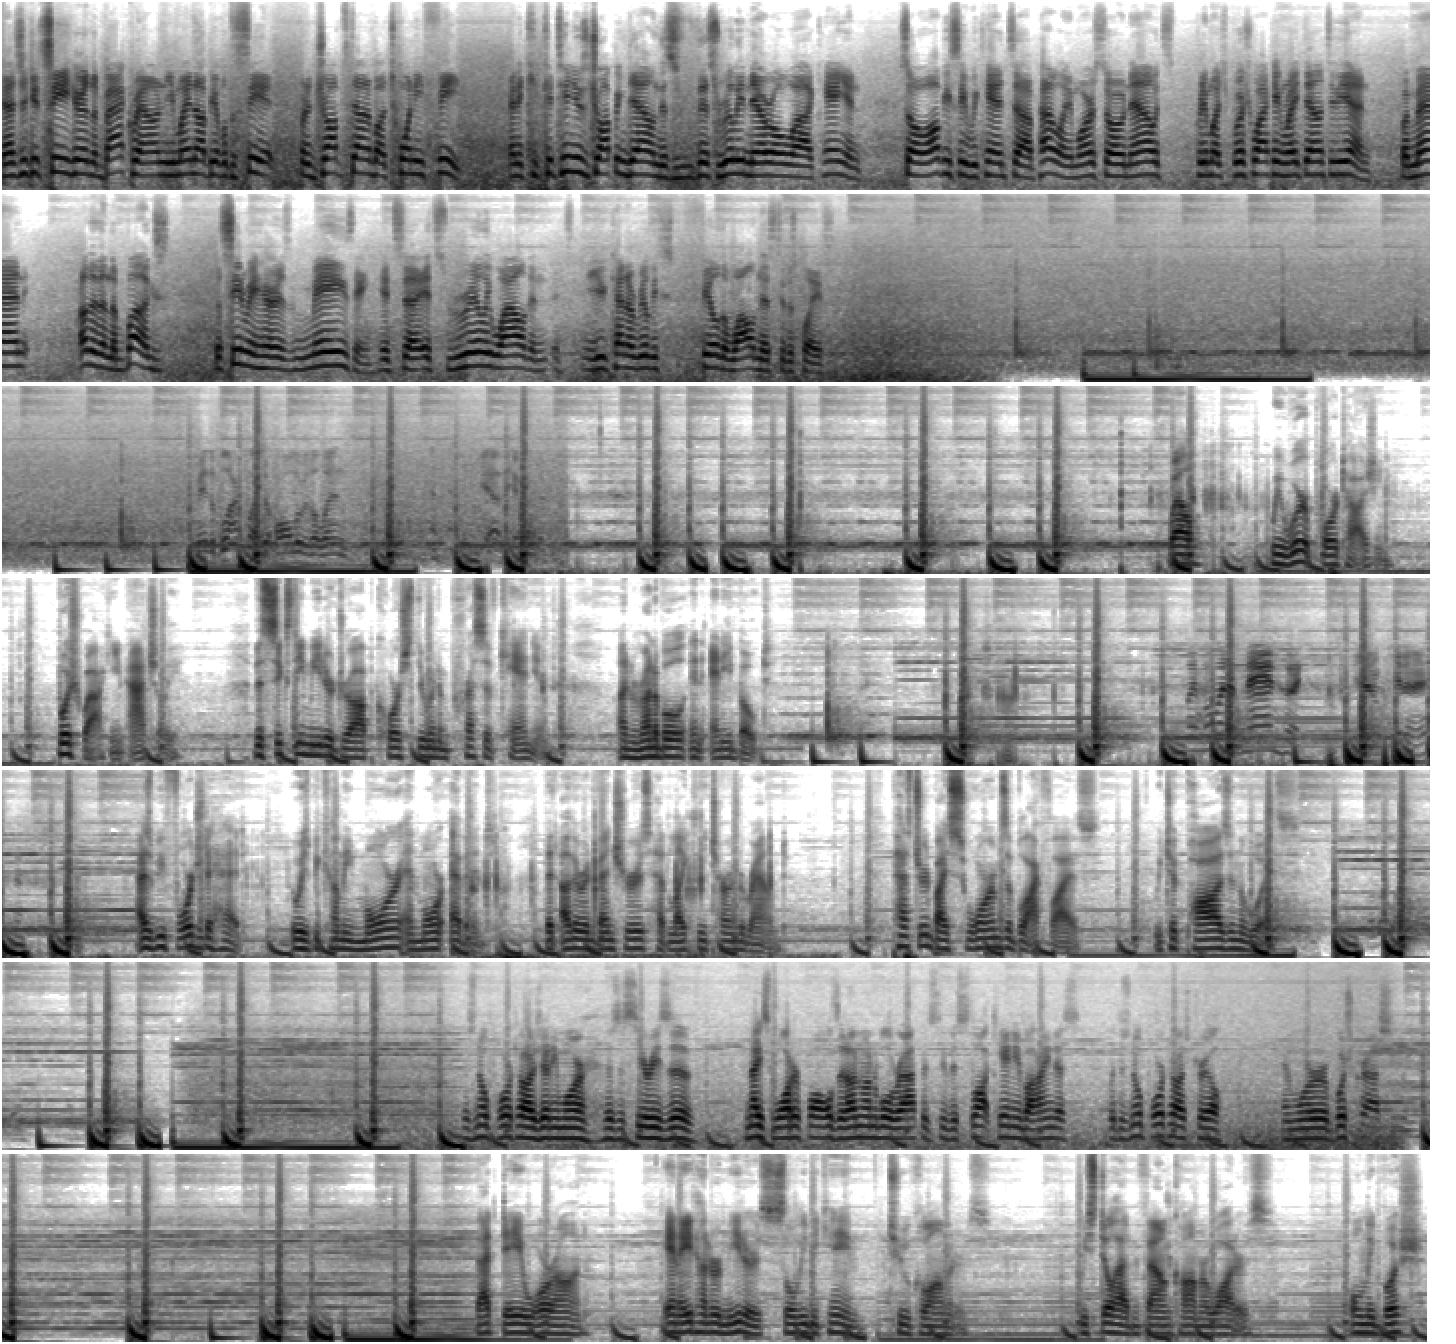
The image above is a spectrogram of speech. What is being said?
And as you can see here in the background, you might not be able to see it, but it drops down about 20 feet and it continues dropping down this, this really narrow uh, canyon. So obviously we can't uh, paddle anymore, so now it's pretty much bushwhacking right down to the end. But man, other than the bugs, the scenery here is amazing. It's, uh, it's really wild and you kind of really feel the wildness to this place. Well, we were portaging. Bushwhacking, actually. The 60 meter drop coursed through an impressive canyon, unrunnable in any boat. My moment of manhood. Yeah, no kidding? As we forged ahead, it was becoming more and more evident that other adventurers had likely turned around. Pestered by swarms of blackflies, we took pause in the woods. There's no portage anymore. There's a series of nice waterfalls and unrunnable rapids through the slot canyon behind us, but there's no portage trail, and we're bush crashing. That day wore on, and 800 meters slowly became 2 kilometers. We still hadn't found calmer waters, only bush,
